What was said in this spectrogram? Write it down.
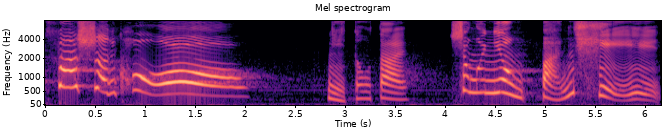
杀身口？你都带什么样办情？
